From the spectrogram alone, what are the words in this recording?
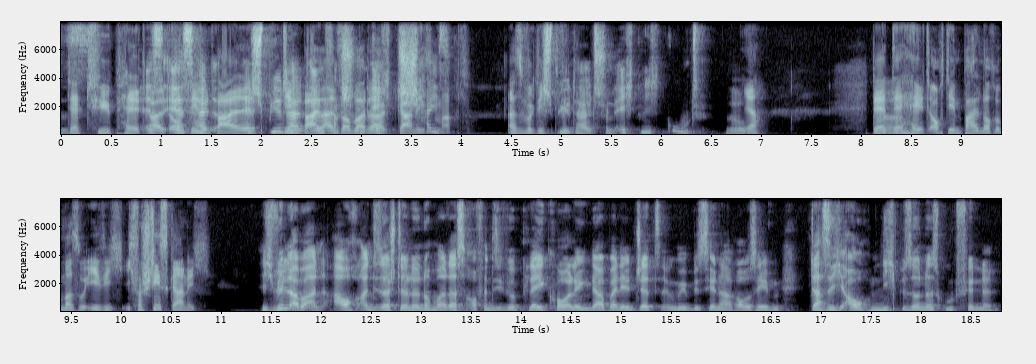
ist, Der Typ hält Es- halt auch den halt- Ball, er spielt den halt Ball als ob er da gar nichts macht. Also wirklich spielt halt schon echt nicht gut. So. Ja. Der, Ja. der hält auch den Ball noch immer so ewig. Ich versteh's gar nicht. Ich will aber an, auch an dieser Stelle nochmal das offensive Play-Calling da bei den Jets irgendwie ein bisschen herausheben, das ich auch nicht besonders gut finde.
